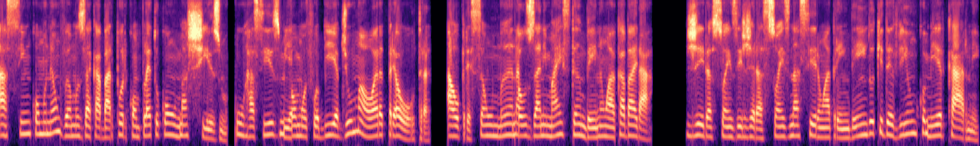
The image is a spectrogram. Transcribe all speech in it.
Assim como não vamos acabar por completo com o machismo, o racismo e a homofobia de uma hora para outra. A opressão humana aos animais também não acabará. Gerações e gerações nasceram aprendendo que deviam comer carne,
